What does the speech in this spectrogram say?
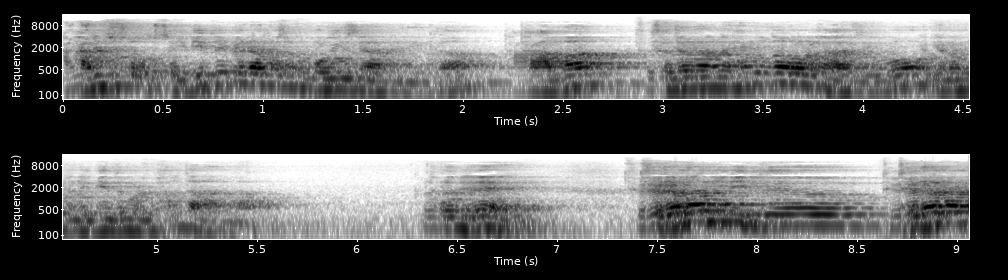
알 수 없어요. 믿음이라는 것은 보이지 않으니까. 다만 드러나는 행동을 가지고 여러분들이 믿음을 판단한다고. 그런데 드러난 믿음, 드러난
